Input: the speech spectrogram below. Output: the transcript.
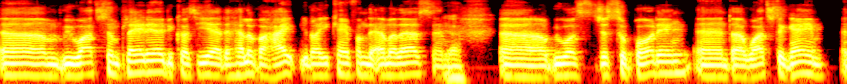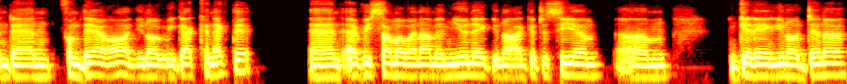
Um, we watched him play there because he had a hell of a hype. You know, he came from the MLS, and yeah. uh, we was just supporting and uh, watched the game. And then from there on, you know, we got connected and every summer when I'm in Munich, you know, I get to see him, um, getting, you know, dinner,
